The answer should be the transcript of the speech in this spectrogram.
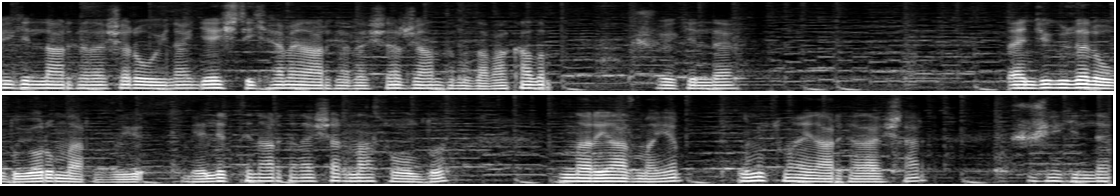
Şekilde arkadaşlar oyuna geçtik. Hemen arkadaşlar jantımıza bakalım. Şu şekilde. Bence güzel oldu. Yorumlarınızı belirtin arkadaşlar. Nasıl oldu? Bunları yazmayı unutmayın arkadaşlar. Şu şekilde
